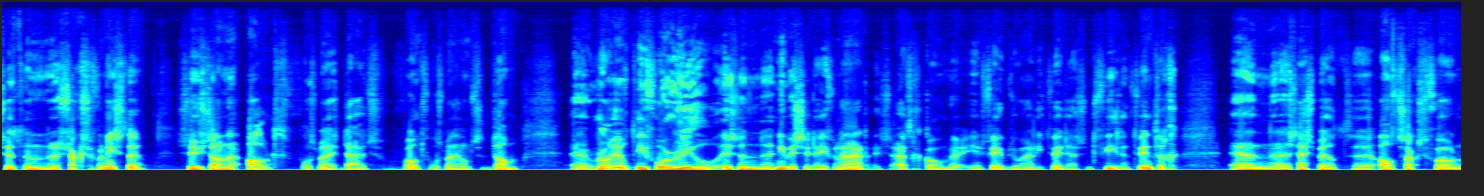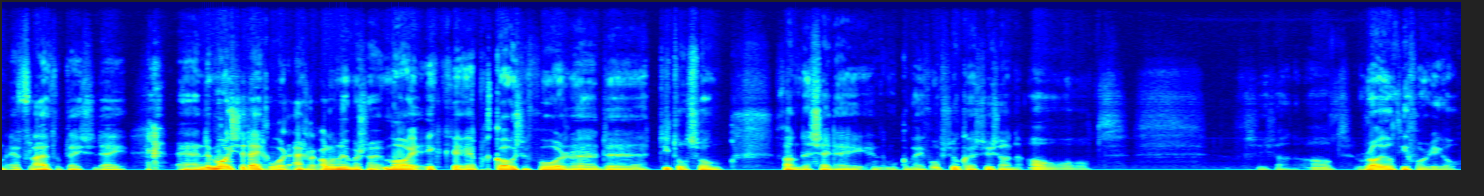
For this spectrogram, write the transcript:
Klaargezet een eh, saxofoniste. Suzanne Alt, volgens mij is Duits. Woont volgens mij in Amsterdam. Eh, Royalty for Real is een eh, nieuwe cd van haar. is uitgekomen in februari 2024. En zij speelt eh alt-saxofoon en fluit op deze cd. En een mooie cd geworden. Eigenlijk alle nummers mooi. Ik heb gekozen voor de titelsong van de cd. En dan moet ik hem even opzoeken. Suzanne Alt. Suzanne Alt. Royalty for Real.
